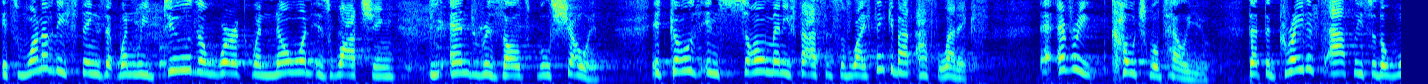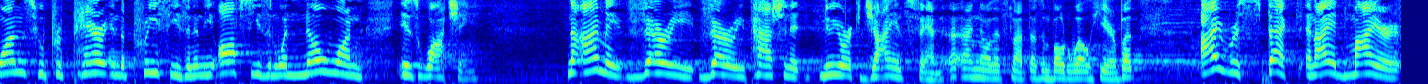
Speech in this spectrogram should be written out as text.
it's one of these things that when we do the work when no one is watching, the end result will show it. It goes in so many facets of life. Think about athletics. Every coach will tell you that the greatest athletes are the ones who prepare in the preseason, in the off season, when no one is watching. Now, I'm a very, very passionate New York Giants fan. I know that's not doesn't bode well here, but I respect and I admire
